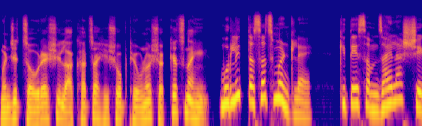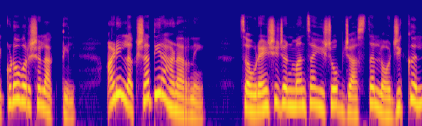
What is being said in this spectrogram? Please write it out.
म्हणजे चौऱ्याऐंशी लाखाचा हिशोब ठेवणं शक्यच नाही. मुरलीत तसंच म्हटलंय की ते समजायला शेकडो वर्ष लागतील आणि लक्षातही राहणार नाही. चौऱ्याऐंशी जन्मांचा हिशोब जास्त लॉजिकल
